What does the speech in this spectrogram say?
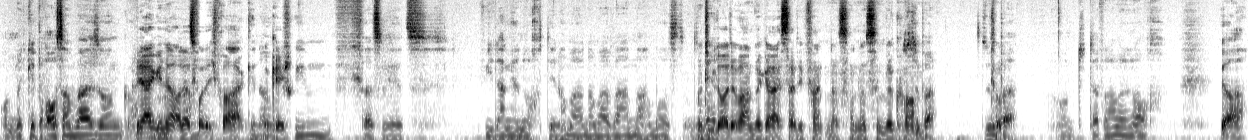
Und mit Gebrauchsanweisung. Und Ja, genau, das wollte ich fragen. Genau Okay. beschrieben, was du jetzt, wie lange noch den Hummer nochmal warm machen musst. Und, so Und die. Leute waren begeistert, die fanden das, haben das hinbekommen. Super, super. Und davon haben wir dann auch, ja,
